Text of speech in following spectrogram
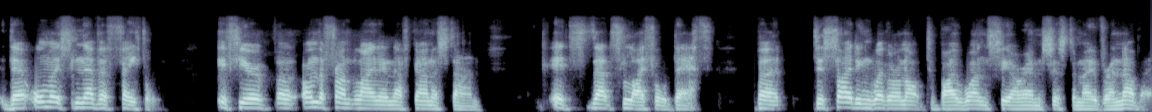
They're almost never fatal. If you're uh, on the front line in Afghanistan, it's that's life or death. But deciding whether or not to buy one CRM system over another,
